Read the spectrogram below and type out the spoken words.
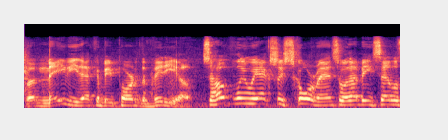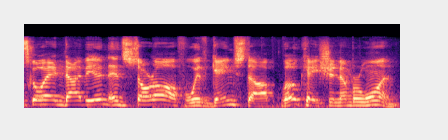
but maybe that could be part of the video. So hopefully we actually score, man. So with that being said, let's go ahead and dive in and start off with GameStop location number one.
